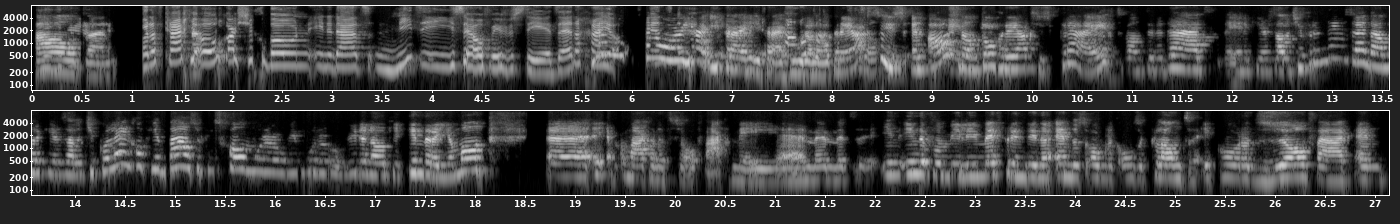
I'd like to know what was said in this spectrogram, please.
Altijd. Maar dat krijg je ook als je gewoon inderdaad niet in jezelf investeert. Hè? Dan ga je ook Ja hoor, ja, je krijgt, je krijgt hoe dan ook reacties. En als je dan toch reacties krijgt, want inderdaad, de ene keer zal het je vriendin zijn, de andere keer zal het je collega of je baas of je schoonmoeder of je moeder of wie dan ook, je kinderen, je man. Eh, we maken het zo vaak mee eh, met, met, in, in de familie, met vriendinnen en dus ook met onze klanten. Ik hoor het zo vaak en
